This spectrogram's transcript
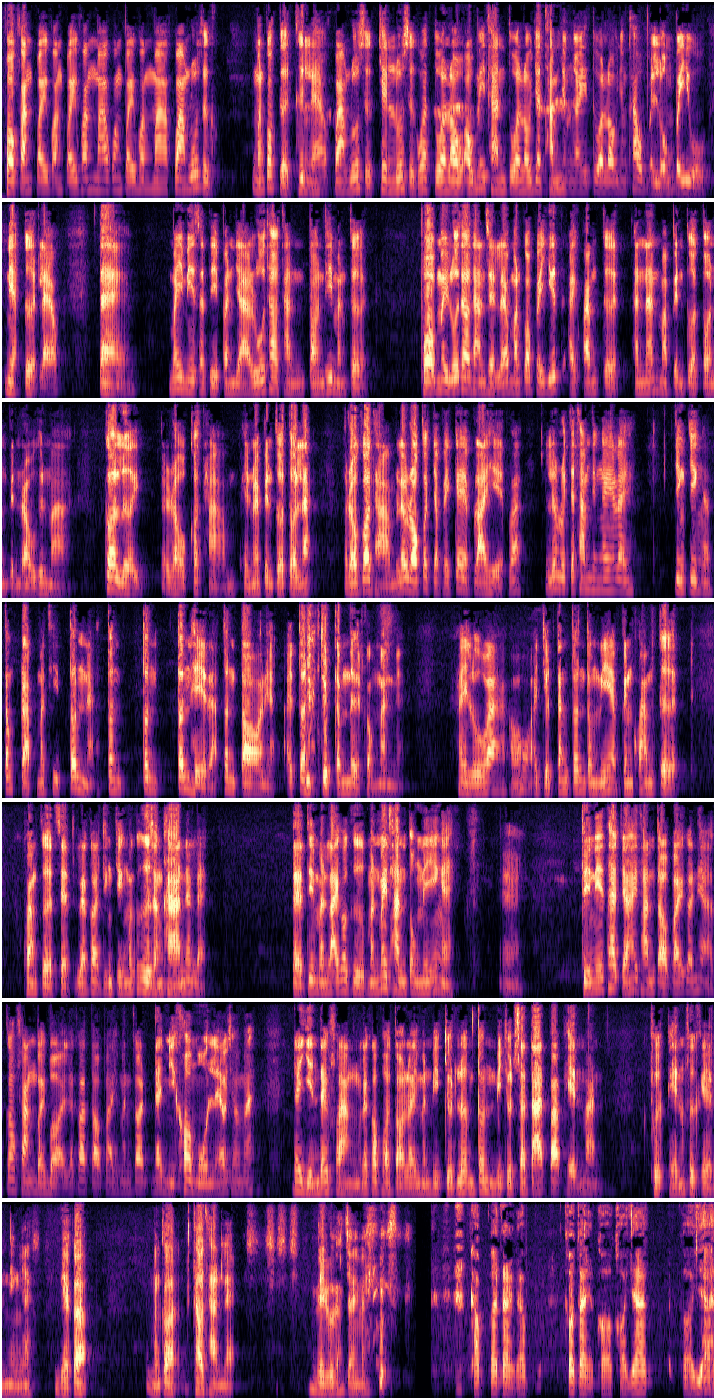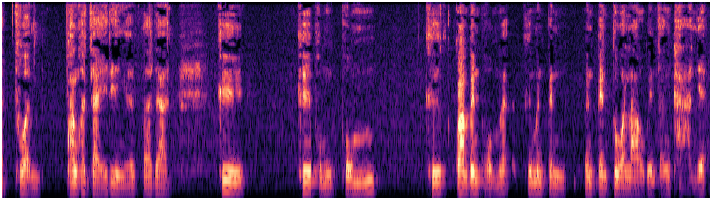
พอฟังไปฟังไปฟังมาฟังไปฟังมาความรู้สึก มันก็เกิดขึ้นแล้ว ความรู้สึก เช่น รู้สึกว่าตัวเราเอาไม่ทันตัวเราจะทำยังไง ตัวเรายังเข้าไปหลงไปอยู่ เนี่ยเกิดแล้ว แต่ไม่มีสติปัญญารู้เท่าทันตอนที่มันเกิด พอไม่รู้เท่าทันเสร็จแล้ว มันก็ไปยึดไอ้ความเกิด อันนั้นมาเป็นตัวตนเป็นเราขึ้นมา ก็เลย เราก็ถามเห็นไหมเป็นตัวตนละเราก็ถามแล้วเราก็จะไปแก้ปลายเหตุว่า แล้วเราจะทำยังไงอะไร จริง ๆอะต้องกลับมาที่ต้นอะ ต้นต้นต้นเหตุอะ ต้นตอเนี่ยไอ้ต้นจุดกำเนิดของมันเนี่ย ให้รู้ว่าอ๋อไอ้จุดตั้งต้นตรงนี้เป็นความเกิด ความเกิดเสร็จแล้วก็จริง ๆ มันก็คือสังขารนั่นแหละ แต่ที่มันไล่ก็คือมันไม่ทันตรงนี้ไงอ่าทีนี้ถ้าจะให้ทันต่อไปก็เนี่ย ก็ฟังบ่อย ๆ แล้วก็ต่อไปมันก็ได้มีข้อมูลแล้วใช่ไหม ได้ยินได้ฟัง แล้วก็พอต่ออะไรมันมีจุดเริ่มต้น มีจุดสตาร์ทปั๊บเห็นมัน ฝึกเห็นฝึกเห็นอย่างเงี้ย เดี๋ยวก็มันก็เท่าทันแหละ ไม่รู้เข้าใจไหมครับพระอาจารย์ครับ เข้าใจขอขอญาตขอญาตทวนความเข้าใจดีครับพระอาจารย์คือคือผมผมคือความเป็นผมอะคือมันเป็นมันเป็นตัวเราเป็นสังขารเนี่ย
